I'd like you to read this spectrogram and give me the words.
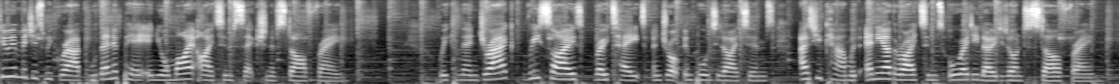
Two images we grabbed will then appear in your My Items section of StyleFrame. We can then drag, resize, rotate and drop imported items as you can with any other items already loaded onto StyleFrame.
